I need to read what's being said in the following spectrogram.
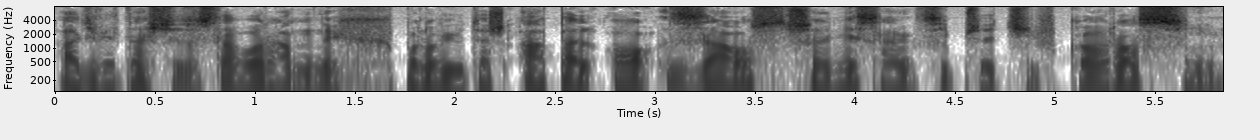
a 19 zostało rannych. Ponowił też apel o zaostrzenie sankcji przeciwko Rosji.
